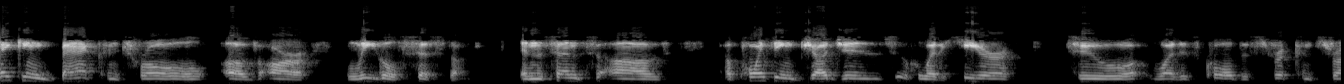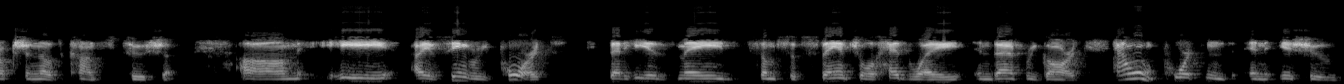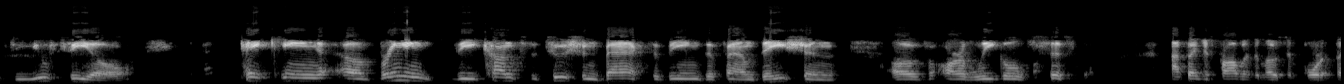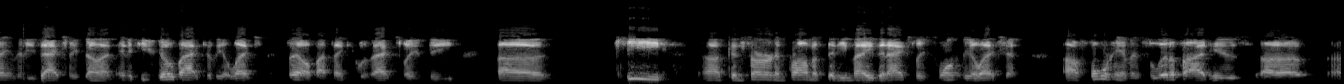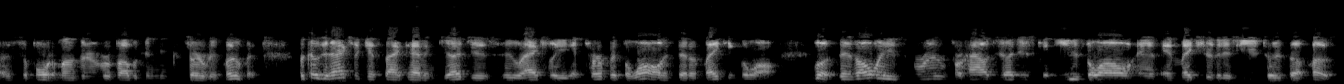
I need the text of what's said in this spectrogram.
taking back control of our legal system in the sense of appointing judges who adhere to what is called the strict construction of the Constitution. Um, he, I have seen reports that he has made some substantial headway in that regard. How important an issue do you feel taking, uh, bringing the Constitution back to being the foundation of our legal system. I think it's probably the most important thing that he's actually done. And if you go back to the election itself, I think it was actually the uh, key uh, concern and promise that he made that actually swung the election uh, for him and solidified his uh, uh, support among the Republican and conservative movement. Because it actually gets back to having judges who actually interpret the law instead of making the law. Look, there's always room for how judges can use the law and, and make sure that it's used to its utmost.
